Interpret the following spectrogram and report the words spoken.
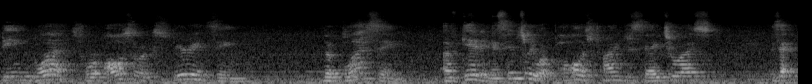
being blessed. We're also experiencing the blessing of giving. Essentially, what Paul is trying to say to us is that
